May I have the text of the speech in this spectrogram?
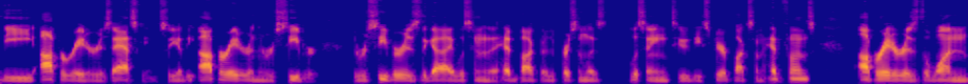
the operator is asking. So you have the operator and the receiver. The receiver is the guy listening to the head box or the person lis- listening to the spirit box on the headphones. Operator is the one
